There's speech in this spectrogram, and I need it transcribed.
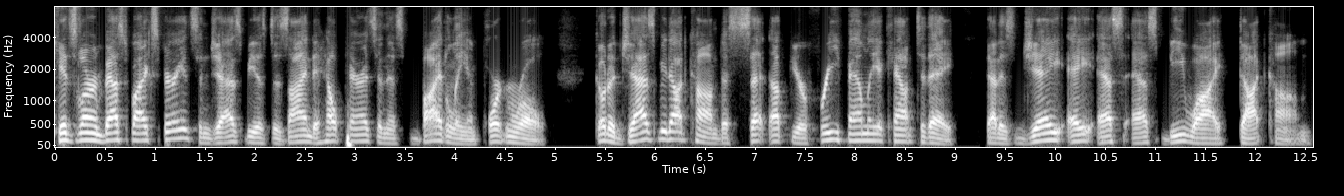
Kids learn best by experience, and Jassby is designed to help parents in this vitally important role. Go to jassby.com to set up your free family account today. That is J A S S B Y.com.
